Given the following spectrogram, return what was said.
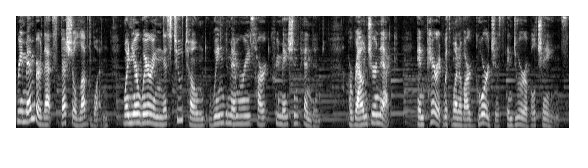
Remember that special loved one when you're wearing this two toned Winged Memories Heart cremation pendant around your neck and pair it with one of our gorgeous endurable chains.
